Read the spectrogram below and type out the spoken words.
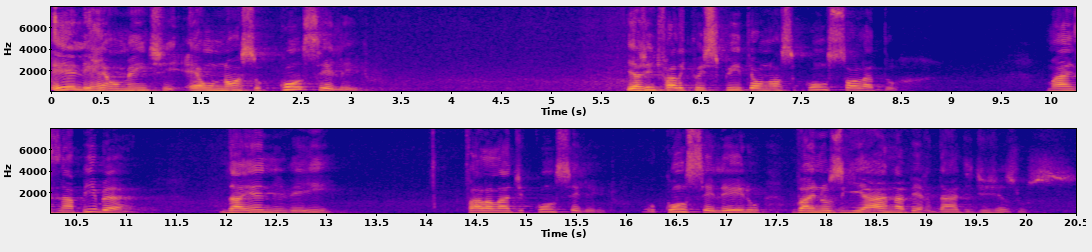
Ele realmente é o nosso conselheiro. E a gente fala que o Espírito é o nosso consolador. Mas na Bíblia da NVI, fala lá de conselheiro. O conselheiro vai nos guiar na verdade de Jesus.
